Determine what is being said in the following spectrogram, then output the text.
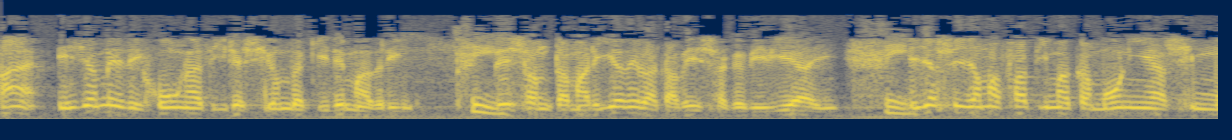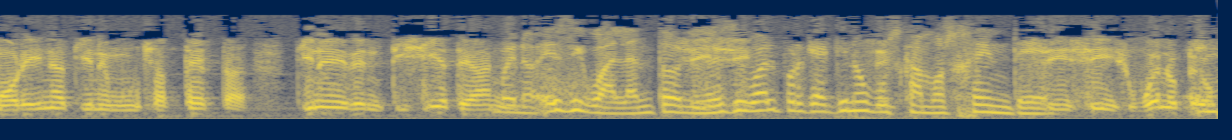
ah, ella me dejó una dirección de aquí de Madrid. Sí. De Santa María de la Cabeza, que vivía ahí. Sí. Ella se llama Fátima Camonia, sin morena, tiene muchas tetas. Tiene 27 años. Bueno, es igual, Antonio, Sí, es igual porque aquí no buscamos gente. Sí, sí, bueno, pero En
